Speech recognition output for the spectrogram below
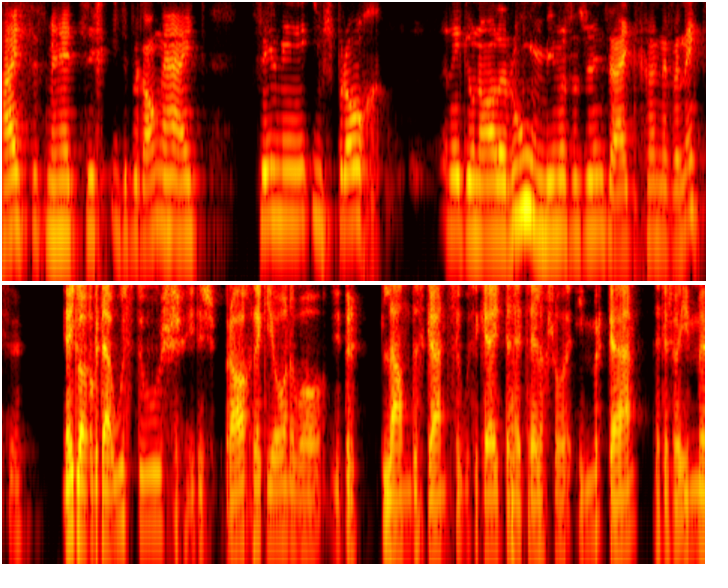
Heißt es, man hat sich in der Vergangenheit viel mehr im sprachregionalen Raum, wie man so schön sagt, können vernetzen ja, ich glaube, der Austausch in den Sprachregionen, der über die Landesgrenzen rausgeht, den hat es eigentlich schon immer gegeben. Es hat ja schon immer,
